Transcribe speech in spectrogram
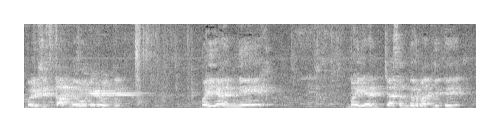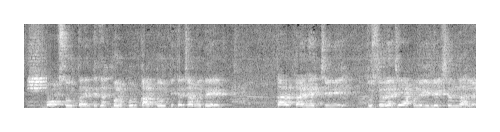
बरीचशीच कागदं वगैरे होते. भैयांनी भैयांच्या संदर्भातली ते बॉक्स होता आणि त्याच्यात भरपूर कागद होती. त्याच्यामध्ये कारखान्याची दुसरं जे आपलं इलेक्शन झालं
